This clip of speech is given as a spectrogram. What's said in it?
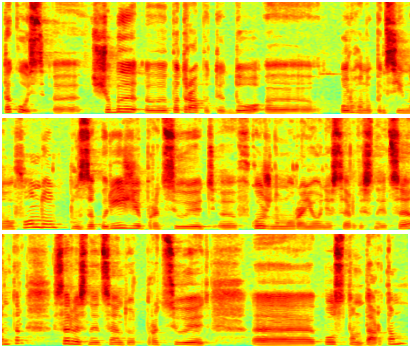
Так ось, е, щоб е, потрапити до е, органу пенсійного фонду, в Запоріжжі працюють в кожному районі сервісний центр. Сервісний центр працює по стандартам.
